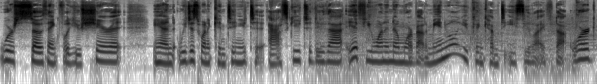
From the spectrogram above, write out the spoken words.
we're so thankful you share it. And we just want to continue to ask you to do that. If you want to know more about Emmanuel, you can come to eclife.org,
